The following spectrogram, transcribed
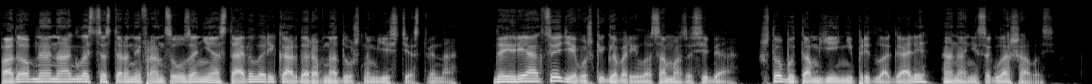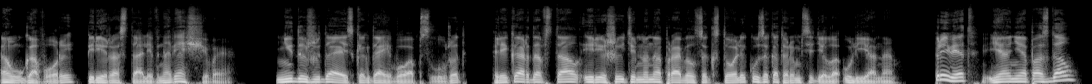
Подобная наглость со стороны француза не оставила Рикардо равнодушным, естественно. Да и реакция девушки говорила сама за себя. Что бы там ей ни предлагали, она не соглашалась, а уговоры перерастали в навязчивое. Не дожидаясь, когда его обслужат, Рикардо встал и решительно направился к столику, за которым сидела Ульяна. «Привет, я не опоздал?»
